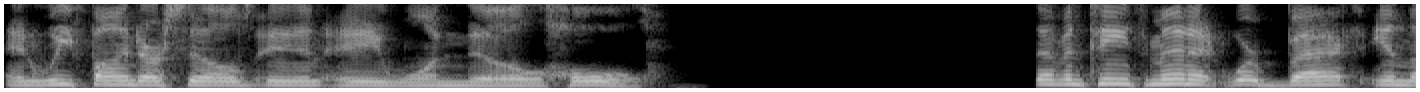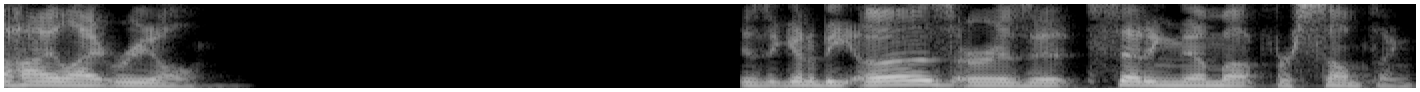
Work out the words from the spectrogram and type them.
and we find ourselves in a 1 0 hole. 17th minute, we're back in the highlight reel. Is it going to be us or is it setting them up for something?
